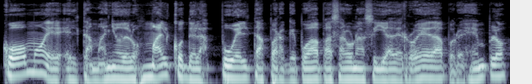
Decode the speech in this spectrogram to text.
como el, tamaño de los marcos de las puertas para que pueda pasar una silla de rueda, por ejemplo,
